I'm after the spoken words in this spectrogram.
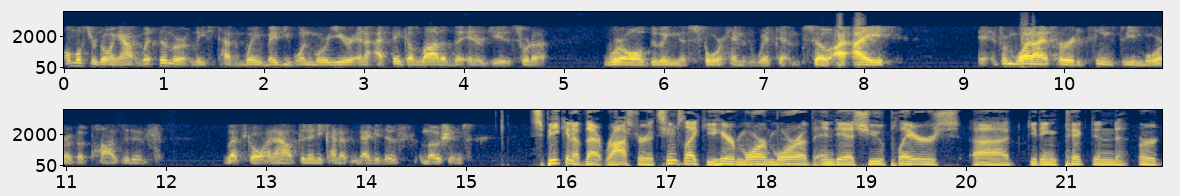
almost are going out with them, or at least have maybe one more year. And I think a lot of the energy is sort of we're all doing this for him and with him. So I, I from what I've heard, it seems to be more of a positive let's go on out than any kind of negative emotions. Speaking of that roster, it seems like you hear more and more of NDSU players uh, getting picked in or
